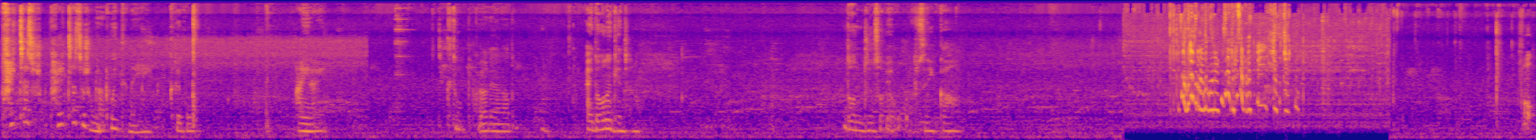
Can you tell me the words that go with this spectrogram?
팔자주름, 팔자주름 포인트네. 그리고 아이라인. 그 정도 봐야 되나 나도? 아니 너는 괜찮아. 넌 눈썹이 없으니까. 어?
